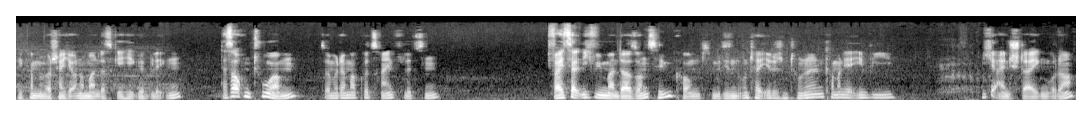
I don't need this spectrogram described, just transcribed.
Hier kann man wahrscheinlich auch nochmal in das Gehege blicken. Das ist auch ein Turm. Sollen wir da mal kurz reinflitzen? Ich weiß halt nicht, wie man da sonst hinkommt. Mit diesen unterirdischen Tunneln kann man ja irgendwie nicht einsteigen, oder?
